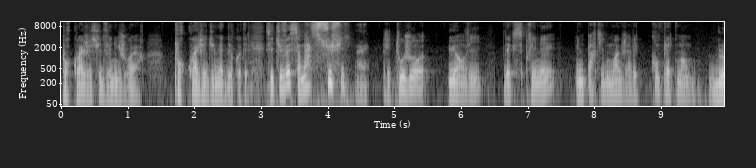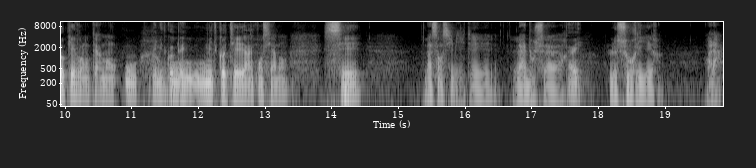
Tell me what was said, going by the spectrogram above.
pourquoi je suis devenu joueur, pourquoi j'ai dû mettre de côté? Si tu veux, ça m'a suffi. Ouais. J'ai toujours eu envie d'exprimer une partie de moi que j'avais complètement bloquée volontairement ou, mis de côté. ou- ou mis de côté inconsciemment. C'est la sensibilité, la douceur, Ah oui. le sourire, voilà,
